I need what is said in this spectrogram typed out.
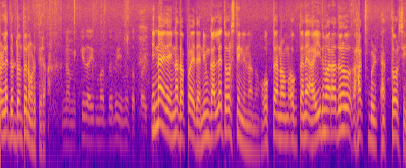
ಒಳ್ಳೆ ದುಡ್ಡಂತೂ ನೋಡ್ತೀರಾ. ಇನ್ನ ಮಿಕ್ಕಿದ ಐದು ಮರದಲ್ಲೂ ಇನ್ನೂ ದಪ್ಪ ಐತೆ ಇನ್ನೂ ಇದೆ ಇನ್ನೂ ದಪ್ಪ ಇದೆ. ನಿಮ್ಗೆ ಅಲ್ಲೇ ತೋರಿಸ್ತೀನಿ ನಾನು. ಹೋಗ್ತಾನೆ ಹೋಗ್ತಾನೆ ಐದು ಮರ ಅದು ಹಾಕ್ಬಿಡಿ ತೋರಿಸಿ.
